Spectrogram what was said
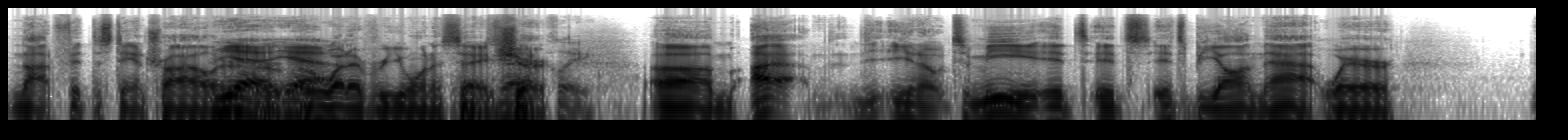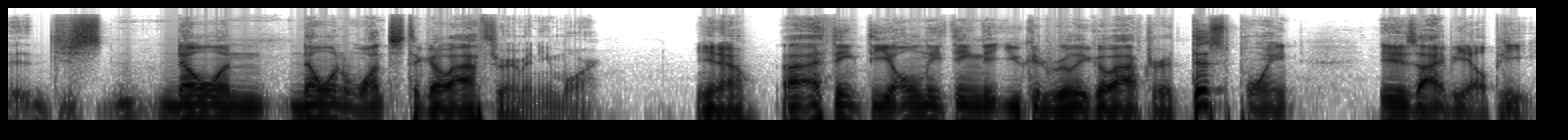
not fit to stand trial or, Yeah, or, or yeah. whatever you want to say. Exactly. Sure. Um, I, you know, to me, it's, it's, it's beyond that where just no one, no one wants to go after him anymore. You know, I think the only thing that you could really go after at this point is IBLP.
